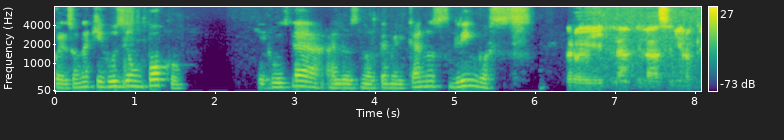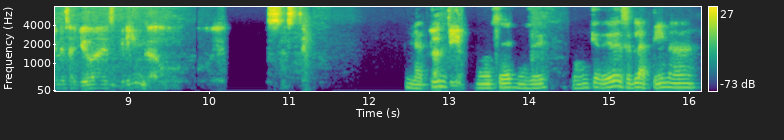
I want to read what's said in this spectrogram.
persona que juzga un poco, que juzga a los norteamericanos gringos. Pero la, la señora que les ayuda es gringa o, latina. No sé, no sé. Supongo que debe ser latina.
